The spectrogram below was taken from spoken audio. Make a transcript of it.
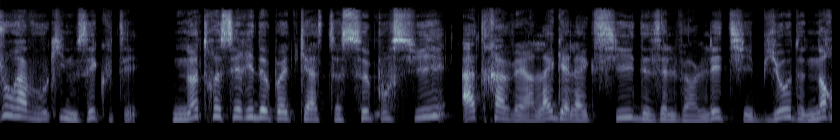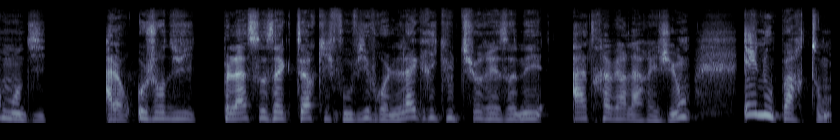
Bonjour à vous qui nous écoutez. Notre série de podcasts se poursuit à travers la galaxie des éleveurs laitiers bio de Normandie. Alors aujourd'hui, place aux acteurs qui font vivre l'agriculture raisonnée à travers la région et nous partons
